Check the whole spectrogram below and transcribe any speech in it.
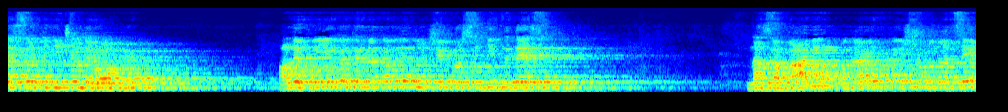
я сьогодні нічого не роблю. Але поїхати на калину чи просидіти десь на забаві, вона рахує, що вона цим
